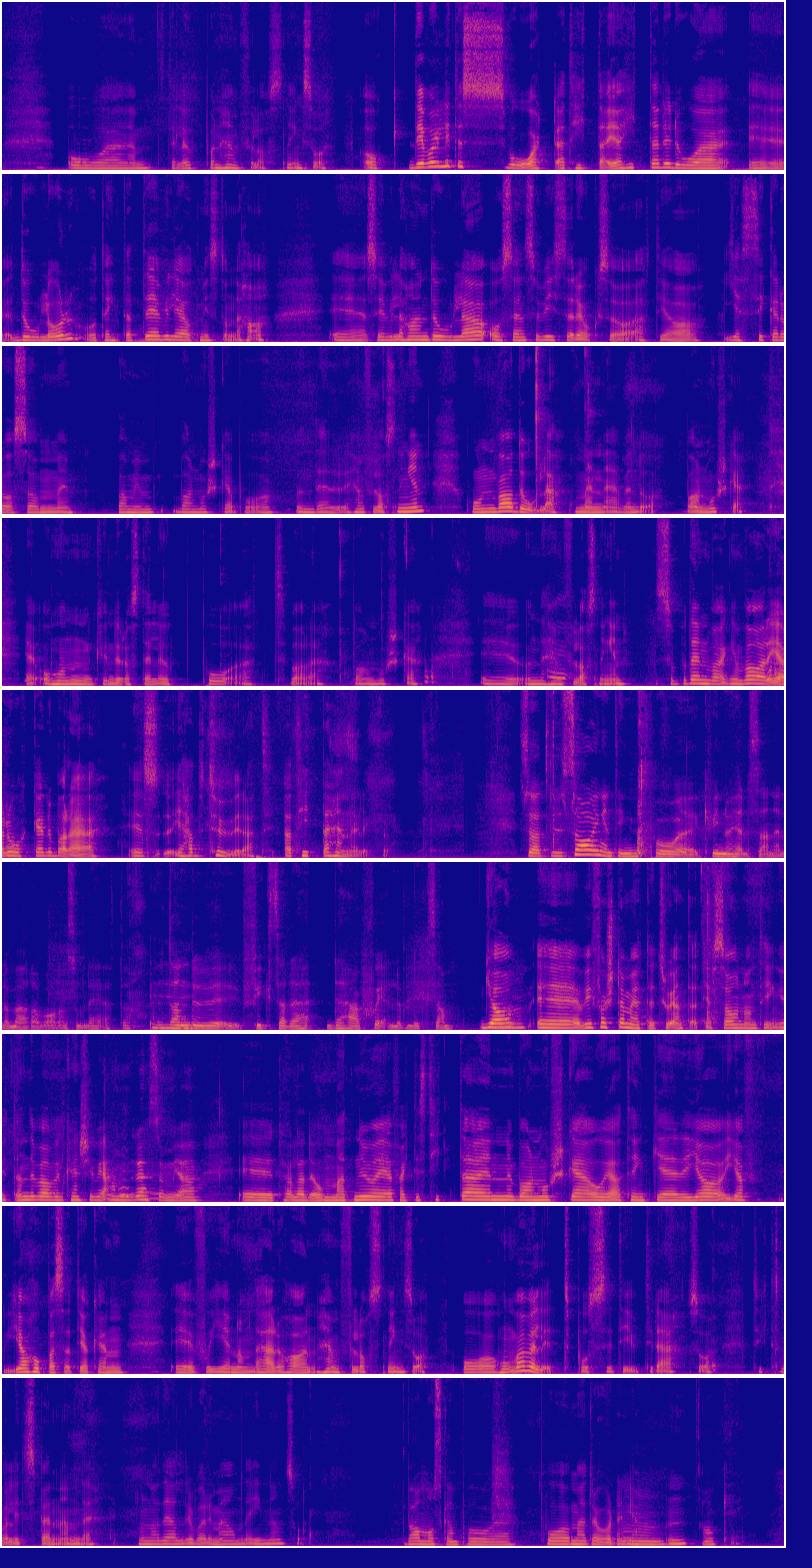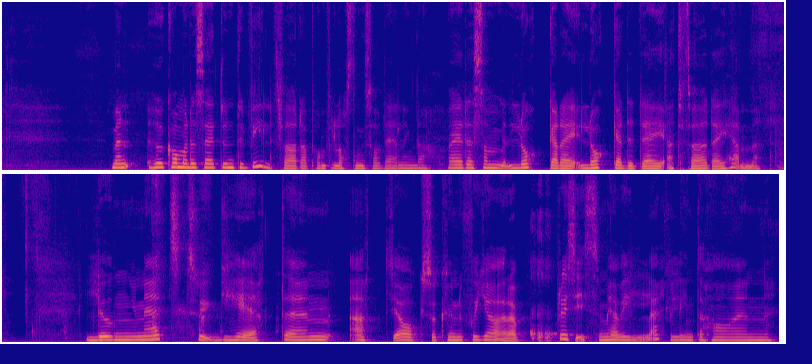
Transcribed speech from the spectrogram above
och, eh, ställa upp på en hemförlossning. Så. Och det var ju lite svårt att hitta. Jag hittade då eh, dolor och tänkte att det vill jag åtminstone ha. Eh, så jag ville ha en dola och sen så visade det också att jag, Jessica då som eh, var min barnmorska på, under hemförlossningen. Hon var dola men även då barnmorska. Eh, och hon kunde då ställa upp på att vara barnmorska eh, under hemförlossningen. Så på den vägen var det. Jag råkade bara... Jag hade tur att, att hitta henne liksom. Så att du sa ingenting på kvinnohälsan eller mödravården som det heter. Utan mm. du fixade det här själv liksom. Ja, mm. eh, vid första mötet tror jag inte att jag sa någonting. Utan det var väl kanske vid andra som jag eh, talade om att nu har jag faktiskt hittat en barnmorska och jag tänker, jag, jag, jag hoppas att jag kan eh, få igenom det här och ha en hemförlossning så. Och hon var väldigt positiv till det. Så tyckte det var lite spännande. Hon hade aldrig varit med om det innan så. Barnmorskan på... Eh, på mödravården, mm. ja. Mm. Okay. Men hur kommer det sig att du inte vill föda på en förlossningsavdelning då? Vad är det som lockade dig, lockade dig att föda i hemmet? Lugnet, tryggheten, att jag också kunde få göra precis som jag ville. Jag ville inte ha en,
